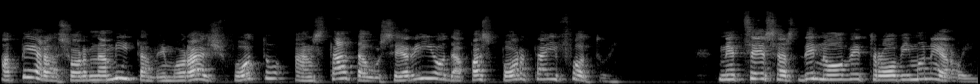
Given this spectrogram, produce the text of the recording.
aperas ornamita memorage foto anstataŭ serio da pasportai fotoi. Necessas de nove trovi moneroin.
